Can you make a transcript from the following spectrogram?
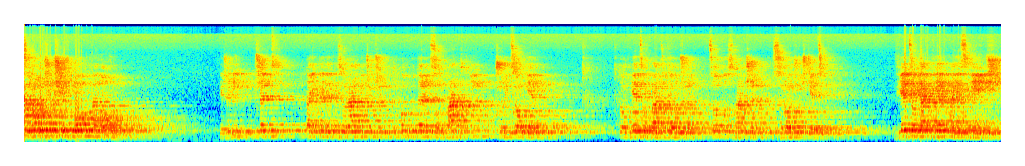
zrodził się w Bogu na nowo. Jeżeli przed tutaj telewizorami czy przed komputerem są matki czy ojcowie, to wiedzą bardzo dobrze, co to znaczy zrodzić dziecko. Wiedzą, jak wielka jest więź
